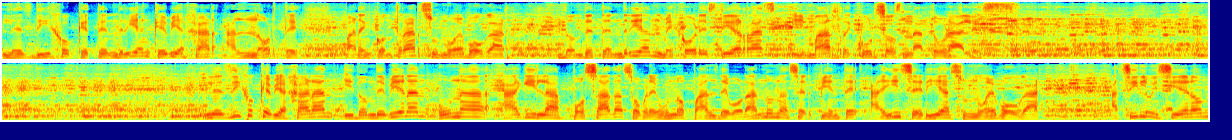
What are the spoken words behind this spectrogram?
les dijo que tendrían que viajar al norte para encontrar su nuevo hogar, donde tendrían mejores tierras y más recursos naturales. Les dijo que viajaran y donde vieran una águila posada sobre un nopal devorando una serpiente, ahí sería su nuevo hogar. Así lo hicieron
